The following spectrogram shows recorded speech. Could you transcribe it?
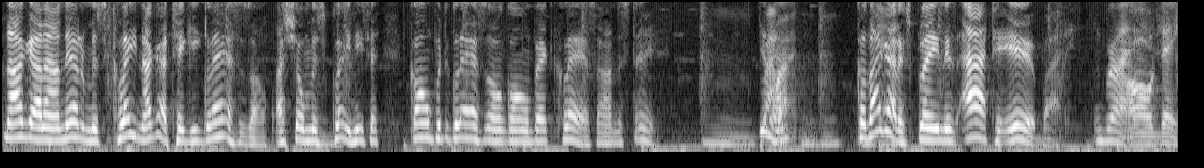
Now I got down there to Mr. Clayton. I got to take his glasses off. I show mister mm-hmm. Clayton. He said, "Go on, put the glasses on. Go on back to class." I understand. Mm-hmm. You know, because I got to explain this eye to everybody. Right. All day.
